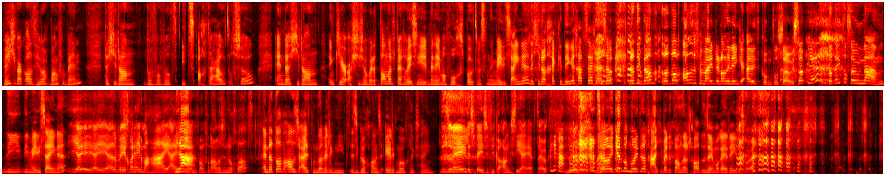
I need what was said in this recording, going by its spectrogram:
Weet je waar ik altijd heel erg bang voor ben? Dat je dan bijvoorbeeld iets achterhoudt of zo. En dat je dan een keer als je zo bij de tandarts bent geweest en je bent helemaal volgespoten met van die medicijnen, dat je dan gekke dingen gaat zeggen en zo. Dat ik dan, dat dan alles van mij er dan in één keer uitkomt of zo. Snap je? Dat heeft toch zo'n naam, die, die medicijnen? Ja, ja, ja, ja, ja. Dan ben je gewoon helemaal high eigenlijk. Ja. Van, van alles en nog wat. En dat dan alles eruit komt, dat wil ik niet. Dus ik wil gewoon zo eerlijk mogelijk zijn. Dat is een hele specifieke angst die jij hebt ook. Ja. Ja, maar heb je ik dat- heb nog nooit een gaatje bij de tandarts gehad, dus helemaal geen reden voor.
